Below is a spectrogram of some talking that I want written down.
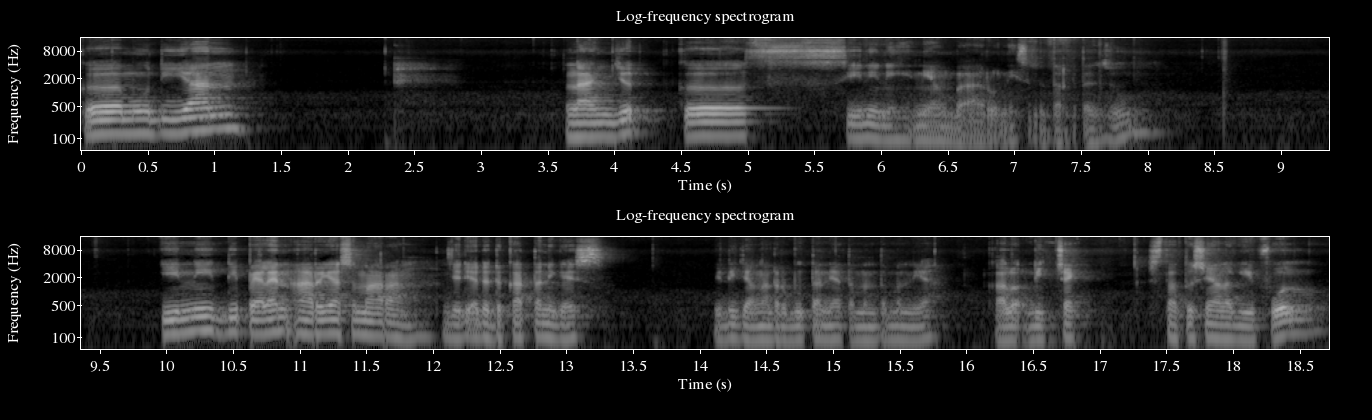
Kemudian lanjut ke sini nih ini yang baru nih sebentar kita zoom. Ini di Pelen area Semarang. Jadi ada dekatan nih guys. Jadi jangan rebutan ya teman-teman ya. Kalau dicek statusnya lagi full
